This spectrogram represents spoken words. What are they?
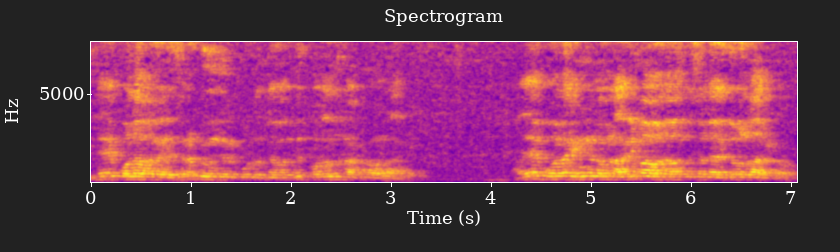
இதே போல் ஒரு சிறப்பு விருந்தினர் கூட்டத்தை வந்து தொடர்ந்து நடத்துவோம் நாங்கள் அதே போல் இன்னும் நம்ம அரிமாவில் வந்து சில இதுவெல்லாம் இருக்கும்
